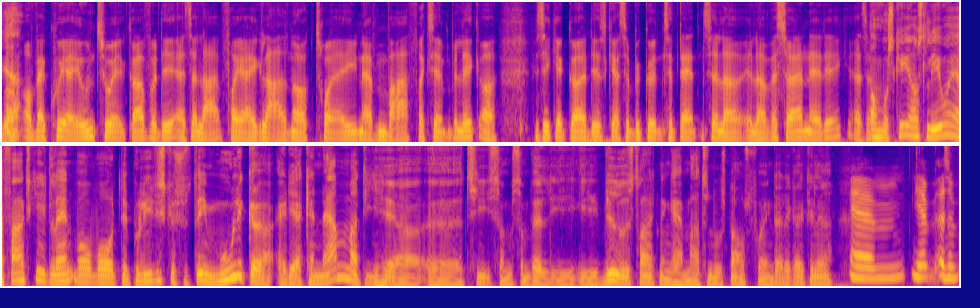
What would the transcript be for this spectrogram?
Ja. og, og hvad kunne jeg eventuelt gøre for det? Altså, for jeg ikke lejet nok, tror jeg, en af dem var, for eksempel, ikke? Og hvis ikke jeg gør det, skal jeg så begynde til dans, eller, eller hvad søren er det, ikke? Altså, Og måske også lever jeg faktisk i et land, hvor, hvor det politiske system muliggør, at jeg kan nærme mig de her øh, 10, som, som vel i, i vid udstrækning er Martin Nussbaums pointe. Er det ikke rigtigt, Lea? Øhm, ja, altså,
